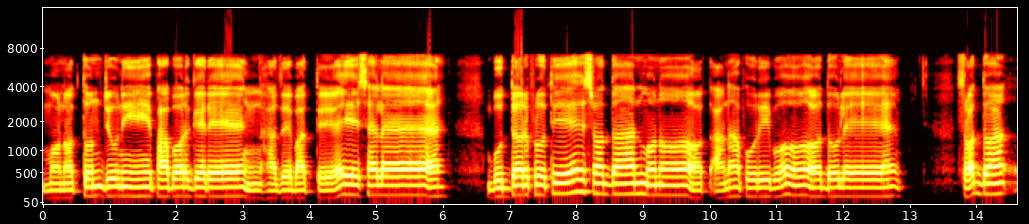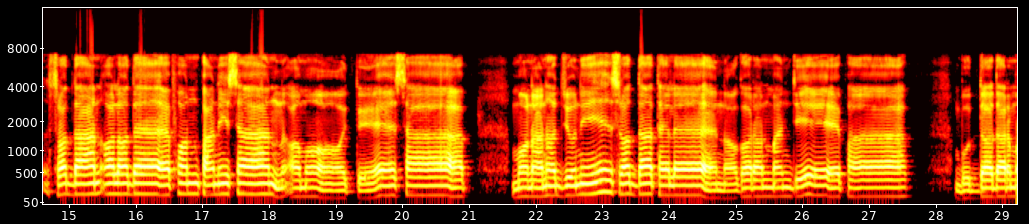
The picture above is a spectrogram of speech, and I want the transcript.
মনত তুঞ্জুনি পাবৰ গেৰেং হাজে বাতে চেলে বুদ্ধৰ প্ৰতি শ্ৰদ্ধান মনত আনা ফুৰিব দলে। শ্ৰদ্ধা শ্ৰদ্ধান অলদে ফন পানী চান, অমতে চাপ। মনানত জুনি শ্ৰদ্ধা থেলে নগৰন মাঞ্জে ফাপ। বুদ্ধ ধৰ্ম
